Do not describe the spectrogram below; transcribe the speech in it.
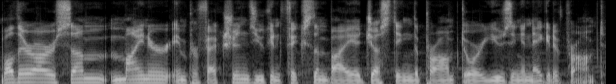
While there are some minor imperfections, you can fix them by adjusting the prompt or using a negative prompt.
